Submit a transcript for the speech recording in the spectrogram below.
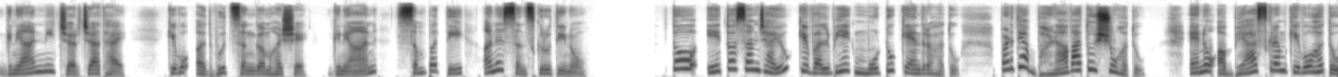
જ્ઞાનની ચર્ચા થાય, કેવો અદ્ભુત સંગમ હશે, જ્ઞાન, સંપત્તિ અને સંસ્કૃતિનો. તો એ તો સમજાયું કે વલ્ભી એક મોટું કેન્દ્ર હતું, પણ ત્યાં ભણાવાતું શું હતું? એનો અભ્યાસક્રમ કેવો હતો,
